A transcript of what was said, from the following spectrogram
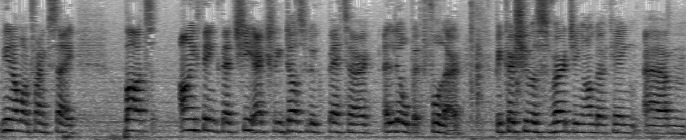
You know what I'm trying to say. But I think that she actually does look better, a little bit fuller because she was verging on looking um,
